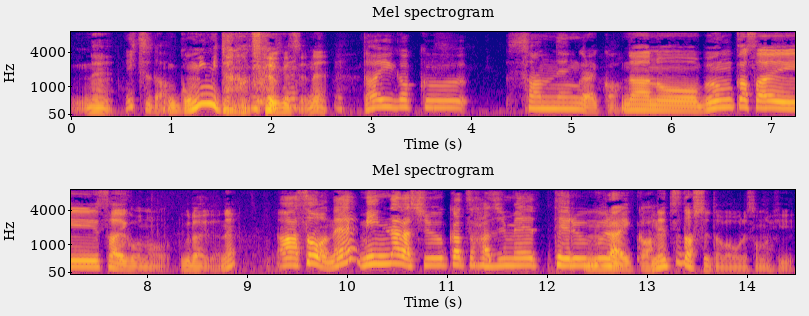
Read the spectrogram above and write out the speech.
ね、いつだ？ゴミみたいな扱いわけですよね。大学3年ぐらいか。あの、文化祭最後のぐらいだよね。あ、そうね。みんなが就活始めてるぐらいか。熱出してたわ、俺その日。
